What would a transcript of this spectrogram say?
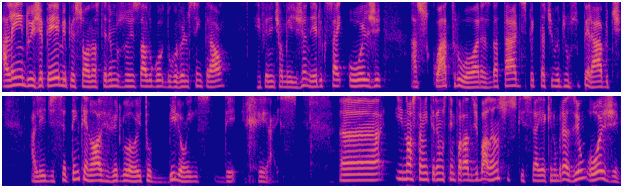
Além do IGPM, pessoal, nós teremos o resultado do, governo central referente ao mês de janeiro, que sai hoje às 4 horas da tarde, expectativa de um superávit ali de 79,8 bilhões de reais. Uh, e nós também teremos temporada de balanços que segue aqui no Brasil. Hoje,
